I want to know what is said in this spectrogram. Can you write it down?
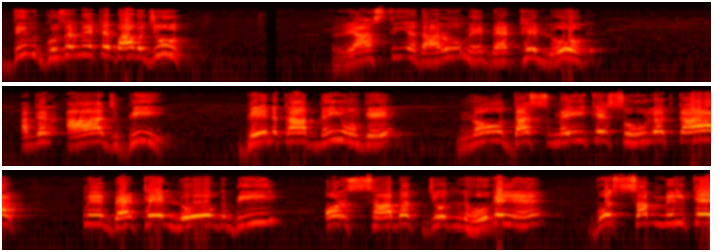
दिन गुजरने के बावजूद रियासती अदारों में बैठे लोग अगर आज भी बेनकाब नहीं होंगे 9-10 मई के सहूलतकार में बैठे लोग भी और सबक जो हो गए हैं, वो सब मिलके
